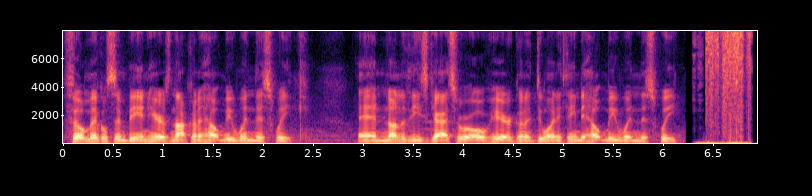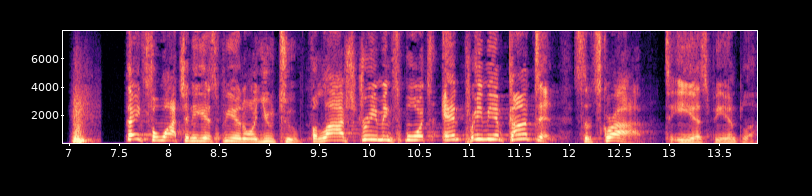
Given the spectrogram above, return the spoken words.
Phil Mickelson being here is not going to help me win this week, and none of these guys who are over here are going to do anything to help me win this week." Thanks for watching ESPN on YouTube. For live streaming sports and premium content, subscribe to ESPN Plus.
